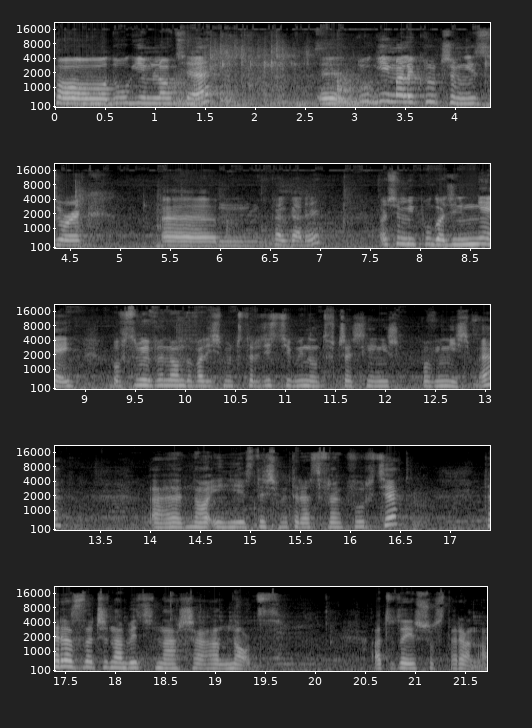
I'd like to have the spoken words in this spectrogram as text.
Po długim locie. Y, Długim, ale krótszym niż Zurich um, Calgary. 8,5 godzin mniej, bo w sumie wylądowaliśmy 40 minut wcześniej niż powinniśmy. E, No i jesteśmy teraz w Frankfurcie. Teraz zaczyna być nasza noc. A tutaj jest 6 rano.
